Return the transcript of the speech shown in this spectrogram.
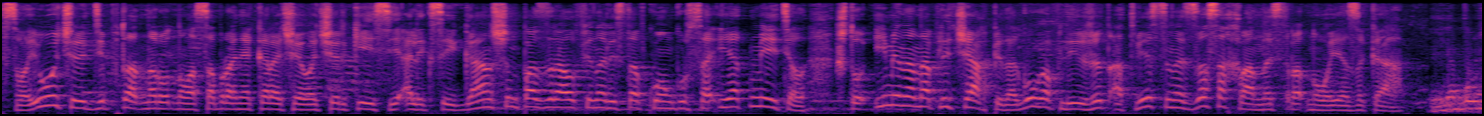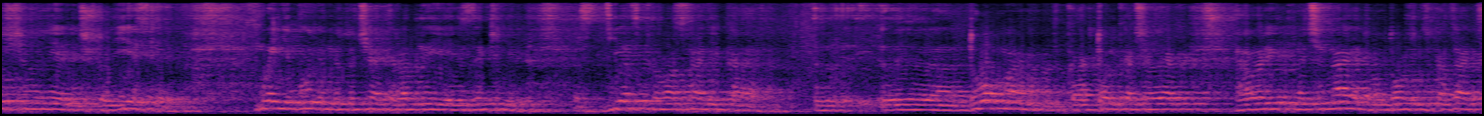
В свою очередь депутат Народного собрания Карачаева-Черкесии Алексей Ганшин поздравил финалистов конкурса и отметил, что именно на плечах педагогов лежит ответственность за сохранность родного языка. Я больше чем уверен, что если мы не будем изучать родные языки с детского садика, э, э, дома. Как только человек говорит, начинает, он должен сказать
